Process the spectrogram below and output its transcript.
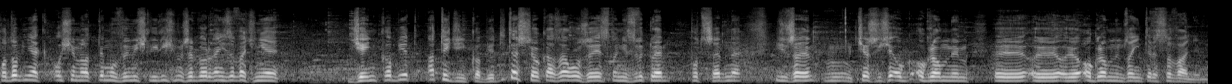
Podobnie jak 8 lat temu wymyśliliśmy, żeby organizować nie Dzień Kobiet, a Tydzień Kobiet. I też się okazało, że jest to niezwykle potrzebne i że mm, cieszy się og- ogromnym, y, y, y, ogromnym zainteresowaniem.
